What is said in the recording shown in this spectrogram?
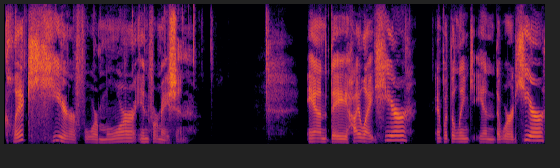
click here for more information. And they highlight here and put the link in the word here.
